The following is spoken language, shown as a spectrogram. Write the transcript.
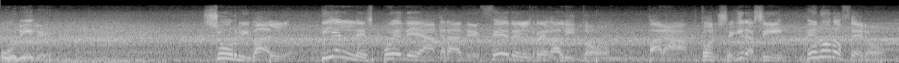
Uribe. Su rival bien les puede agradecer el regalito para conseguir así el 1-0.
